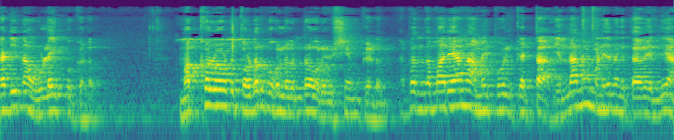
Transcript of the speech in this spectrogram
கடின உழைப்பு கெடும். மக்களோடு தொடர்பு கொள்ளுகின்ற ஒரு விஷயம் கெடும் அப்போ இந்த மாதிரியான அமைப்புகள் கெட்டால் எல்லாமே மனிதனுக்கு தேவை இல்லையா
